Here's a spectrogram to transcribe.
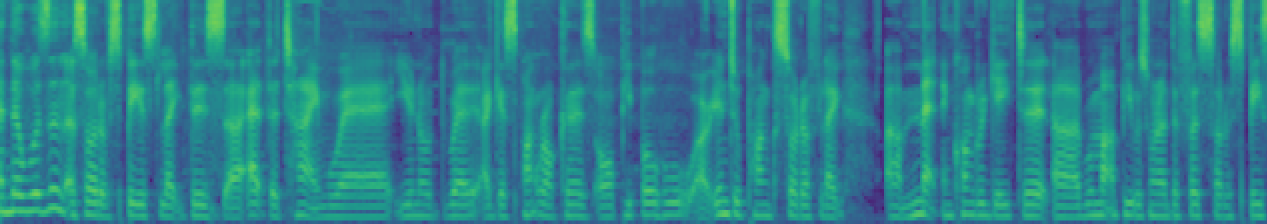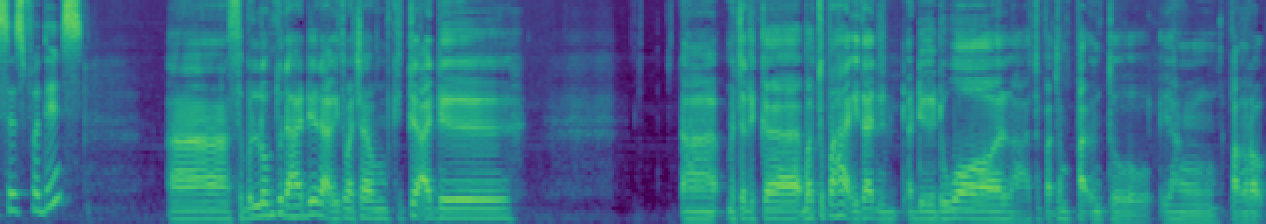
And there wasn't a sort of space like this uh, at the time where, you know, where I guess punk rockers or people who are into punk sort of like uh, met and congregated. Uh, Rumah Api was one of the first sort of spaces for this. Uh, sebelum tu dah ada dah kita macam kita ada uh, macam dekat Batu Pahat kita ada ada the wall lah tempat-tempat untuk yang punk rock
